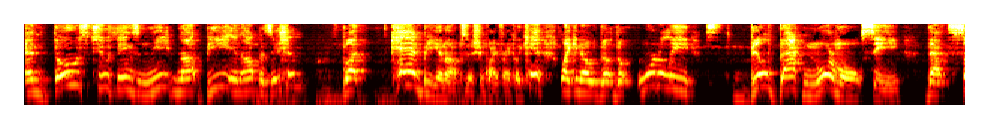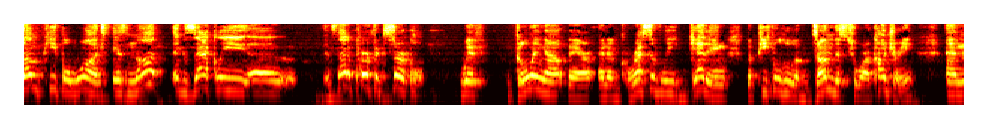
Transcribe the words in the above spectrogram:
And those two things need not be in opposition, but can be in opposition, quite frankly. Can't, like, you know, the, the orderly build back normalcy that some people want is not exactly uh, it's not a perfect circle with going out there and aggressively getting the people who have done this to our country and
